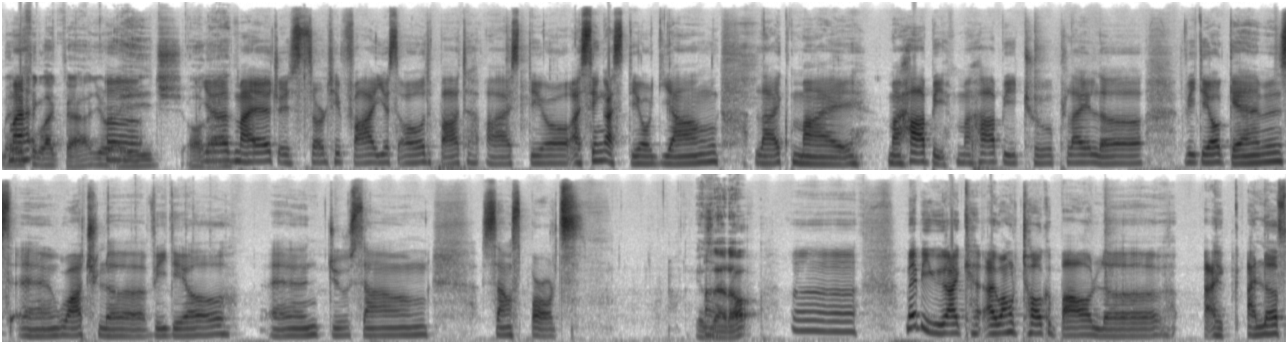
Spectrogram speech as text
my- Anything like that? Your uh, age? All Yeah, that? my age is 35 years old, but I still, I think I still young. Like my my hobby, my hobby to play the video games and watch the video and do some some sports. Is that all? Uh, maybe I can. I want to talk about the. I I love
